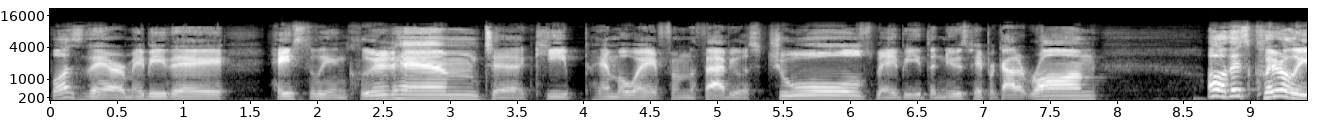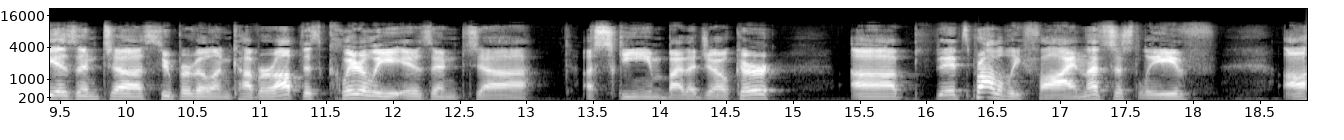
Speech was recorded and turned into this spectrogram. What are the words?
was there. Maybe they hastily included him to keep him away from the fabulous jewels. Maybe the newspaper got it wrong. Oh, this clearly isn't a supervillain cover up. This clearly isn't uh, a scheme by the Joker. Uh, it's probably fine. Let's just leave. Uh,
